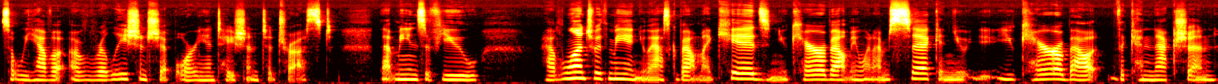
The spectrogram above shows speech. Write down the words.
So we have a, a relationship orientation to trust. That means if you have lunch with me and you ask about my kids and you care about me when I'm sick and you you care about the connection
